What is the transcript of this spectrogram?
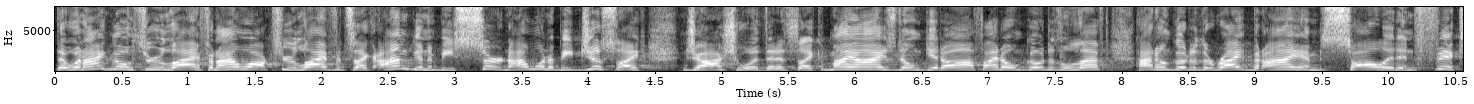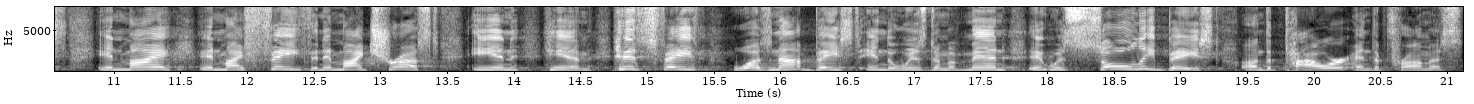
That when I go through life and I walk through life, it's like I'm going to be certain. I want to be just like Joshua, that it's like my eyes don't get off. I don't go to the left. I don't go to the right, but I am solid and fixed in my, in my faith and in my trust in him. His faith was not based in the wisdom of men, it was solely based on the power and the promise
